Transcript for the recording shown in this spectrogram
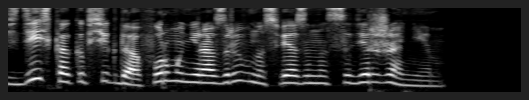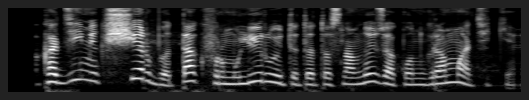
Здесь, как и всегда, форма неразрывно связана с содержанием. Академик Щерба так формулирует этот основной закон грамматики.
